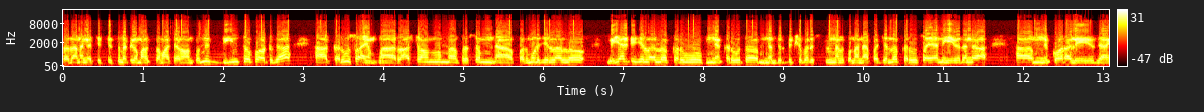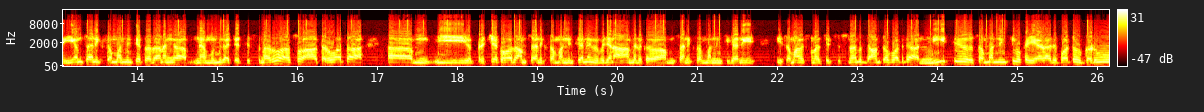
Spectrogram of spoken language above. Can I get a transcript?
ప్రధానంగా చర్చిస్తున్నట్టుగా మనకు సమాచారం ఉంటుంది దీంతో పాటుగా కరువు సాయం రాష్ట్రంలో ప్రస్తుతం పదమూడు జిల్లాల్లో మెజారిటీ జిల్లాల్లో కరువు కరువుతో దుర్భిక్ష పరిస్థితులు నెలకొన్న నేపథ్యంలో కరువు సాయాన్ని ఏ విధంగా కోరాలి ఈ అంశానికి సంబంధించి ప్రధానంగా ముందుగా చర్చిస్తున్నారు. సో ఆ తర్వాత ఈ ప్రత్యేక హోదా అంశానికి సంబంధించి కానీ విభజన హామీలకు అంశానికి సంబంధించి కానీ ఈ సమావేశంలో చర్చిస్తున్నారు. దాంతో పాటుగా నీట్ సంబంధించి ఒక ఏడాది పాటు గడువు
